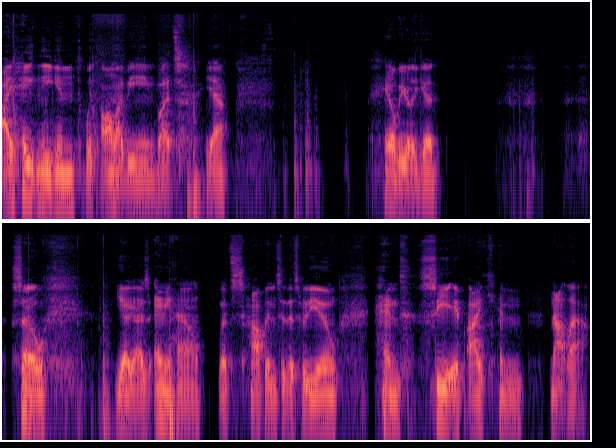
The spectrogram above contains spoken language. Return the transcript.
I hate Negan with all my being, but yeah. It'll be really good. So, yeah, guys, anyhow, let's hop into this video and see if I can not laugh.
